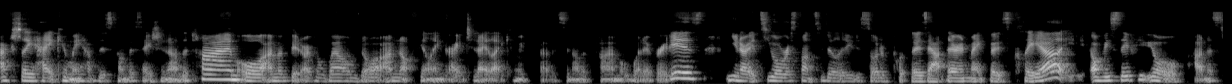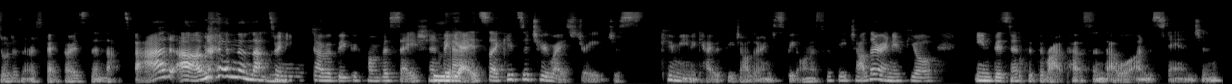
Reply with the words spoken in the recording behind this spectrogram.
actually, hey, can we have this conversation another time? Or I'm a bit overwhelmed, or I'm not feeling great today. Like, can we have this another time, or whatever it is? You know, it's your responsibility to sort of put those out there and make those clear. Obviously, if your partner still doesn't respect those, then that's bad. Um, and then that's mm-hmm. when you need to have a bigger conversation. Yeah. But yeah, it's like it's a two way street. Just communicate with each other and just be honest with each other. And if you're in business with the right person, that will understand and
